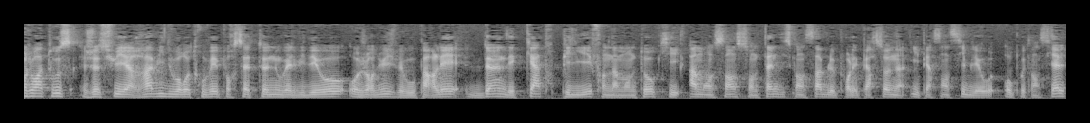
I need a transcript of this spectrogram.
Bonjour à tous, je suis ravi de vous retrouver pour cette nouvelle vidéo. Aujourd'hui, je vais vous parler d'un des quatre piliers fondamentaux qui, à mon sens, sont indispensables pour les personnes hypersensibles et au, potentiel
